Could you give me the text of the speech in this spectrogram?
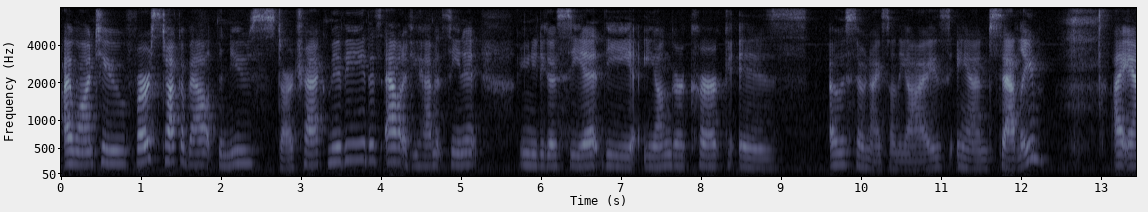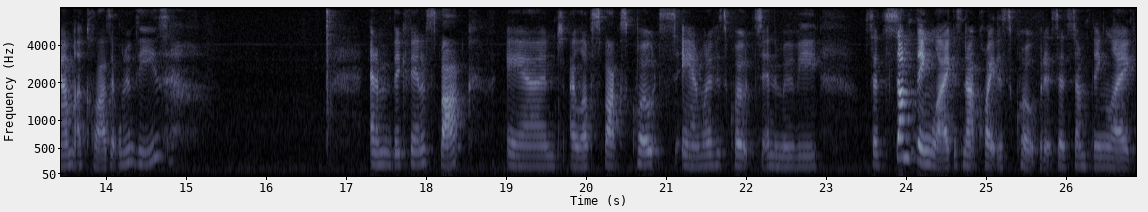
I want to first talk about the new Star Trek movie that's out. If you haven't seen it, you need to go see it. The younger Kirk is oh so nice on the eyes, and sadly, I am a closet one of these. And I'm a big fan of Spock and I love Spock's quotes. And one of his quotes in the movie said something like, it's not quite this quote, but it said something like,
